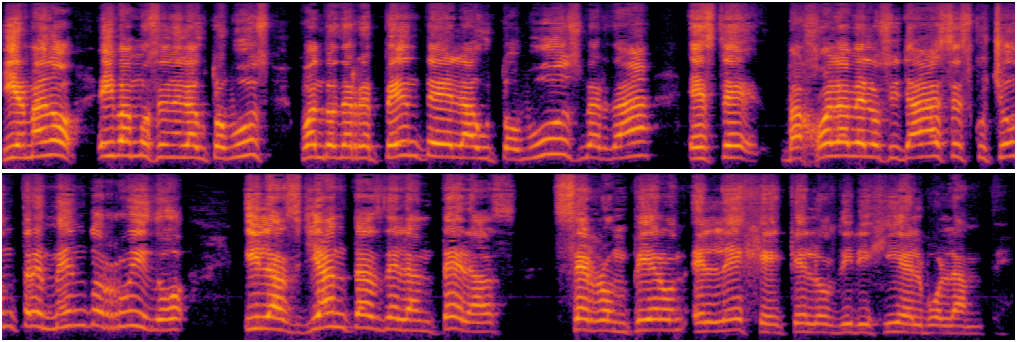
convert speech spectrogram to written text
Y hermano, íbamos en el autobús cuando de repente el autobús, ¿verdad? Este, bajó la velocidad, se escuchó un tremendo ruido y las llantas delanteras se rompieron el eje que los dirigía el volante.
